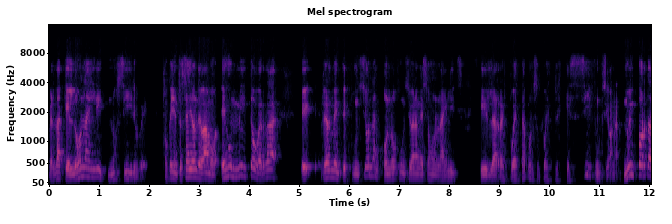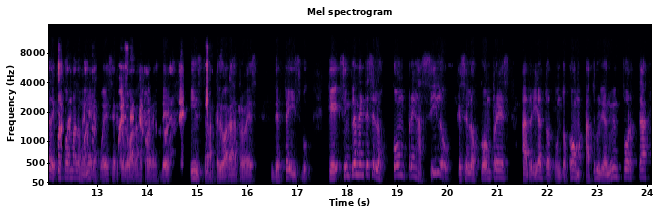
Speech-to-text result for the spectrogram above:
¿verdad? Que el online lead no sirve. ¿Ok? Entonces ahí es donde vamos. Es un mito, ¿verdad? Eh, ¿Realmente funcionan o no funcionan esos online leads? Y la respuesta, por supuesto, es que sí funcionan. No importa de qué forma los generes. Puede ser que lo hagas a través de Instagram, que lo hagas a través de Facebook, que simplemente se los compres a Silo, que se los compres a realtor.com, a Trulia. No importa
